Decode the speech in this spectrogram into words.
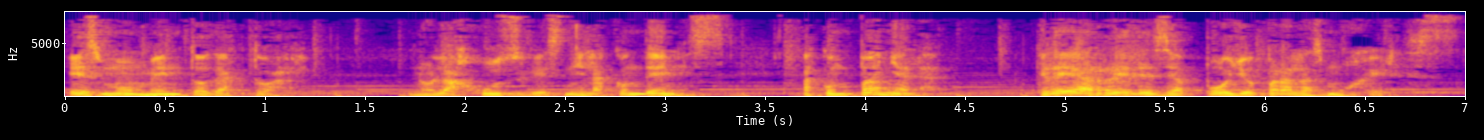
Es momento de actuar. No la juzgues ni la condenes. Acompáñala. Crea redes de apoyo para las mujeres.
